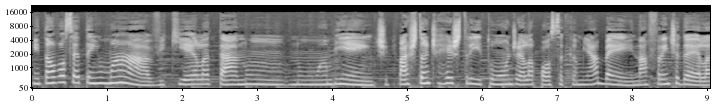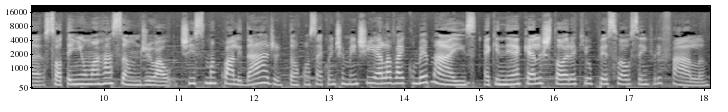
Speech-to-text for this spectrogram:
Então você tem uma ave que ela tá num, num ambiente bastante restrito restrito onde ela possa caminhar bem, na frente dela só tem uma ração de altíssima qualidade, então consequentemente ela vai comer mais. É que nem aquela história que o pessoal sempre fala.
